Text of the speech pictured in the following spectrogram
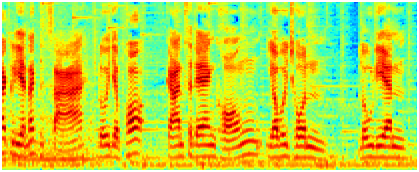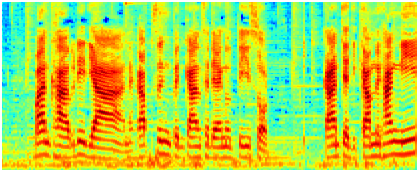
นักเรียนนักศึกษา โดยเฉพาะการแสดงของเยาวชน โรงเรียนบ้านคาวิทยานะครับซึ่งเป็นการแสดงดนตรีสด การจัดกิจกรรมในครั้งนี้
